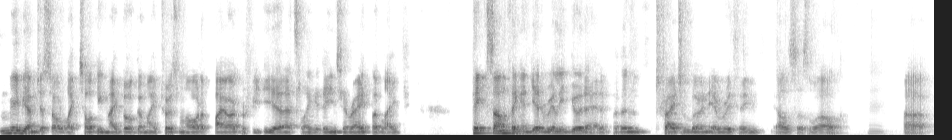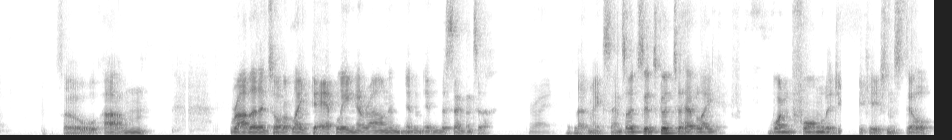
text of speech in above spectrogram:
maybe I'm just sort of like talking my book or my personal autobiography here. That's like a danger, right? But like pick something and get really good at it, but then try to learn everything else as well. Hmm. Uh, so um, rather than sort of like dabbling around in, in, in the center. Right. If that makes sense. So it's it's good to have like one formal education still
